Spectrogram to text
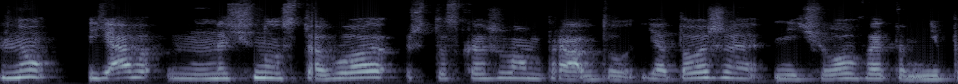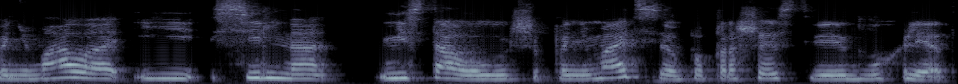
Ну, я начну с того, что скажу вам правду. Я тоже ничего в этом не понимала и сильно не стала лучше понимать по прошествии двух лет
